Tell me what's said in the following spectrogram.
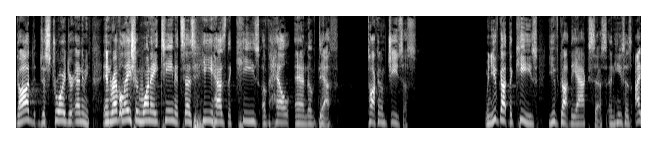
God destroyed your enemies. In Revelation 1:18 it says he has the keys of hell and of death. Talking of Jesus. When you've got the keys, you've got the access. And he says, I,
